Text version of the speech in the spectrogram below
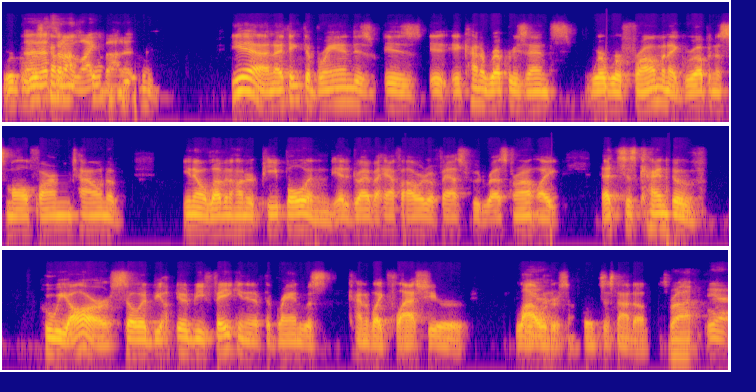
We're, we're that's what I like about it. Yeah, and I think the brand is is it, it kind of represents where we're from. And I grew up in a small farm town of, you know, 1,100 people, and you had to drive a half hour to a fast food restaurant. Like that's just kind of who we are. So it'd be it would be faking it if the brand was kind of like flashy or loud yeah. or something. It's just not us. Right. Yeah.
